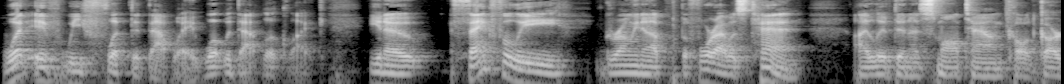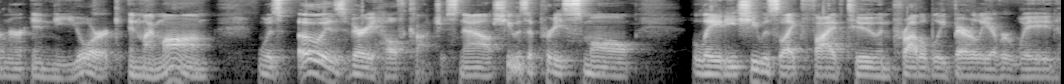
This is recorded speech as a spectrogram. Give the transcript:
What if we flipped it that way? What would that look like? You know, thankfully, growing up before I was 10, I lived in a small town called Gardiner in New York, and my mom was always very health conscious. Now, she was a pretty small lady. She was like 5'2 and probably barely ever weighed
